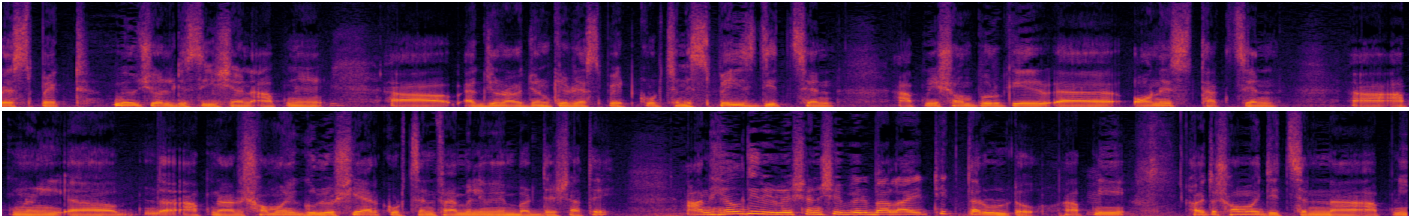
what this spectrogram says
রেসপেক্ট মিউচুয়াল ডিসিশন আপনি আহ, একজন আরেকজনকে রেসপেক্ট করছেন স্পেস দিচ্ছেন আপনি সম্পর্কের অনেস্ট থাকছেন আপনি আপনার সময়গুলো শেয়ার করছেন ফ্যামিলি মেম্বারদের সাথে। আনহেলদি রিলেশনশিপের বেলায় ঠিক তার উল্টো। আপনি হয়তো সময় দিচ্ছেন না আপনি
